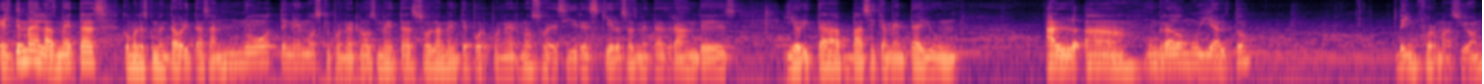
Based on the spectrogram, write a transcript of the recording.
el tema de las metas, como les comentaba ahorita, o sea, no tenemos que ponernos metas solamente por ponernos o decir es quiero esas metas grandes. Y ahorita básicamente hay un, ah, un grado muy alto de información,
